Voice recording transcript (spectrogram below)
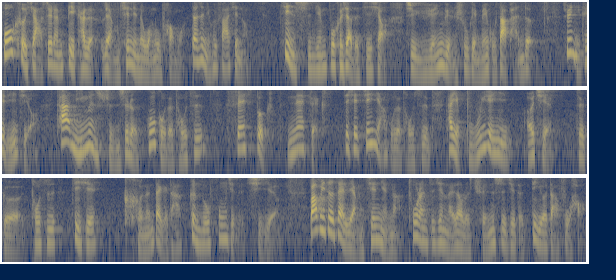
波克夏虽然避开了两千年的网络泡沫，但是你会发现呢，近十年波克夏的绩效是远远输给美股大盘的，所以你可以理解哦。他宁愿损失了 Google 的投资、Facebook、Netflix 这些尖牙股的投资，他也不愿意，而且这个投资这些可能带给他更多风险的企业。巴菲特在两千年呐、突然之间来到了全世界的第二大富豪，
